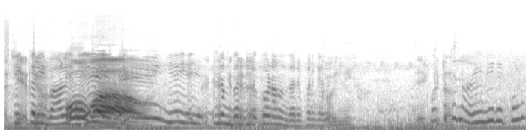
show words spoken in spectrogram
ਅੱਗੇ ਸਟicker ਹੀ ਅੱਗੇ। ਵਾਲੇ ਓ ਵਾਓ। ਇਹ ਇਹ ਨੰਬਰ ਲੁਕਾਉਣਾ ਹੁੰਦਾ ਰਿਪਨ ਕਹਿੰਦਾ। ਕੋਈ ਨਹੀਂ। ਦੇਖ ਕੇ ਫੋਟੋ ਦੱਸ ਤੇ ਲਾਈ ਨਹੀਂ ਰਿਪਨ।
